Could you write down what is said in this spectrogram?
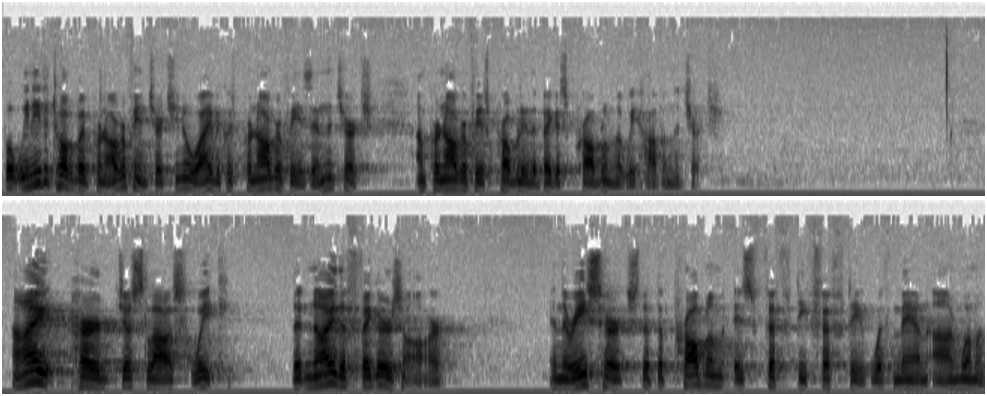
But we need to talk about pornography in church. You know why? Because pornography is in the church. And pornography is probably the biggest problem that we have in the church. And I heard just last week that now the figures are in the research that the problem is 50 50 with men and women.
